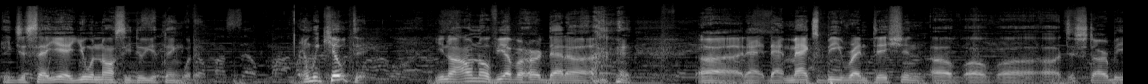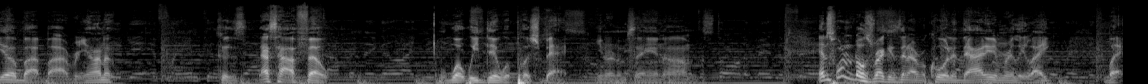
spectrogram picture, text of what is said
he just said, "Yeah, you and Narcy do your thing with it," and we killed it. You know, I don't know if you ever heard that. Uh, uh, that that Max B rendition of of uh, uh, Disturbia by by Rihanna, because that's how I felt. What we did with Pushback, you know what I'm saying? Um, and it's one of those records that I recorded that I didn't really like, but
